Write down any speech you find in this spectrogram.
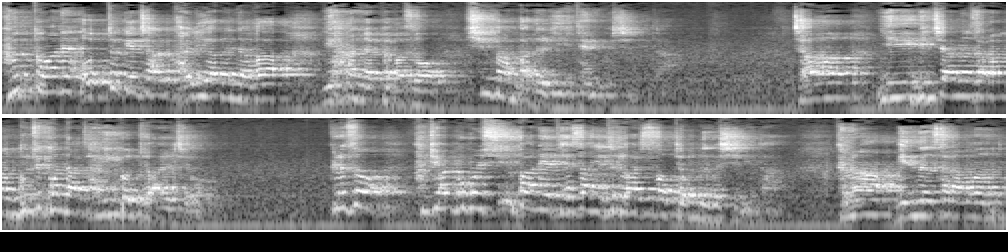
그 동안에 어떻게 잘 관리하느냐가 이 하나님 앞에 가서 심판받을 일이 되는 것입니다. 자, 이 믿지 않는 사람은 무조건 다 자기 건 줄 알죠. 그래서 그 결국은 심판의 대상에 들어갈 수밖에 없는 것입니다. 그러나 믿는 사람은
